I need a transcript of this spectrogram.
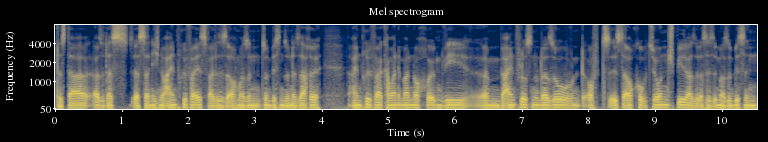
dass da, also dass, dass da nicht nur ein Prüfer ist, weil das ist auch mal so ein, so ein bisschen so eine Sache. Ein Prüfer kann man immer noch irgendwie ähm, beeinflussen oder so und oft ist auch Korruption ein Spiel, also das ist immer so ein bisschen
